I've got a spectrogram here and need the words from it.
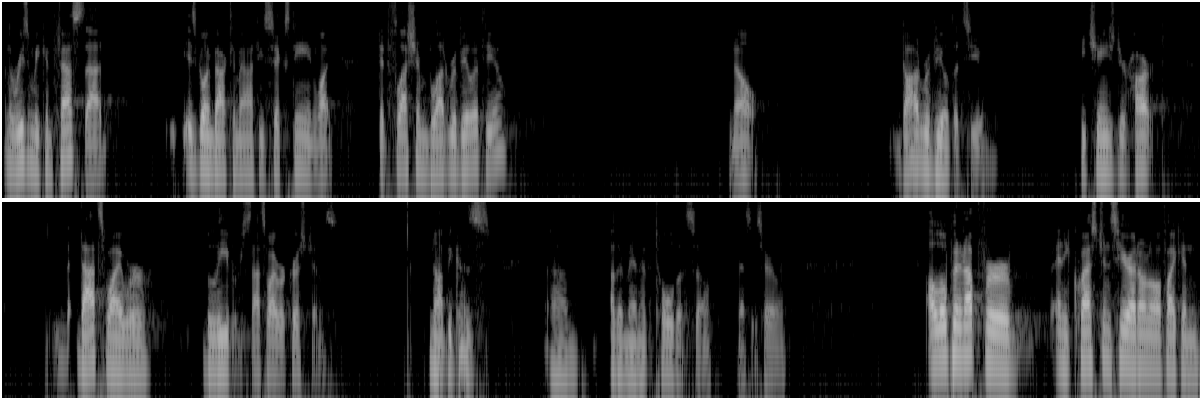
and the reason we confess that, is going back to Matthew 16. What? Did flesh and blood reveal it to you? No. God revealed it to you. He changed your heart. Th- that's why we're believers. That's why we're Christians. Not because um, other men have told us so, necessarily. I'll open it up for any questions here. I don't know if I can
